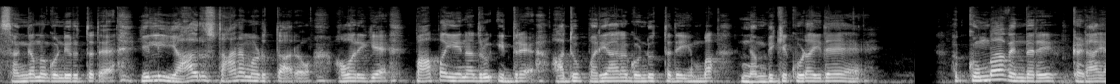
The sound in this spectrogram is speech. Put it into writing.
ಸಂಗಮಗೊಂಡಿರುತ್ತದೆ. ಇಲ್ಲಿ ಯಾರು ಸ್ನಾನ ಮಾಡುತ್ತಾರೋ, ಅವರಿಗೆ ಪಾಪ ಏನಾದರೂ ಇದ್ದರೆ ಅದು ಪರಿಹಾರಗೊಂಡುತ್ತದೆ ಎಂಬ ನಂಬಿಕೆ ಕೂಡ ಇದೆ. ಕುಂಭವೆಂದರೆ ಕಡಾಯ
